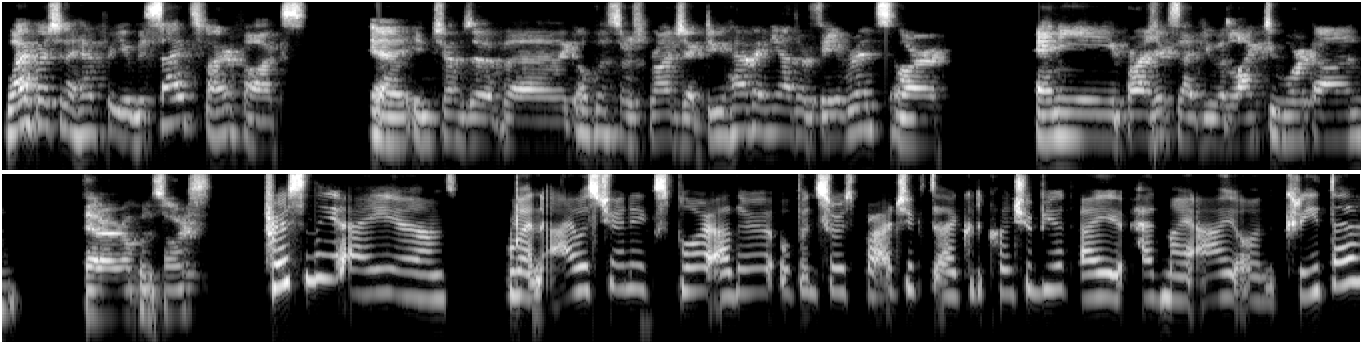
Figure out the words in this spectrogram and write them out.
one question I have for you, besides Firefox, uh, in terms of uh, like open source project, do you have any other favorites or any projects that you would like to work on that are open source? Personally, I um, when I was trying to explore other open source projects I could contribute, I had my eye on Krita.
